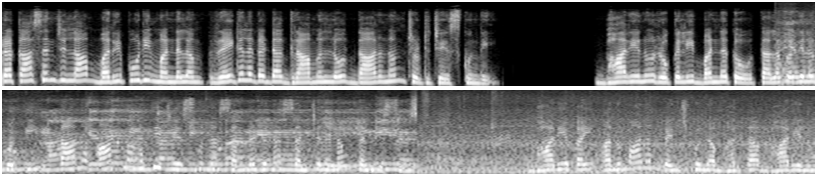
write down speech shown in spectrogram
ప్రకాశం జిల్లా మరిపూడి మండలం రేగలగడ్డ గ్రామంలో దారుణం చోటు చేసుకుంది. భార్యను రొకలి బండతో తలపగిలగొట్టి తాను ఆత్మహత్య చేసుకున్న సంఘటన సంచలనం కలిగిస్తుంది. భార్యపై అనుమానం పెంచుకున్న భర్త భార్యను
